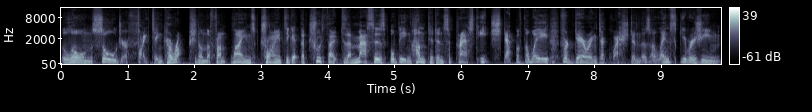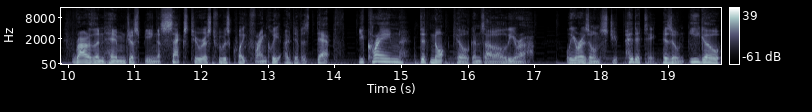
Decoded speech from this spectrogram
lone soldier fighting corruption on the front lines, trying to get the truth out to the masses while being hunted and suppressed each step of the way for daring to question the Zelensky regime, rather than him just being a sex tourist who was quite frankly out of his depth. Ukraine did not kill Gonzalo Lira. Lira's own stupidity, his own ego,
